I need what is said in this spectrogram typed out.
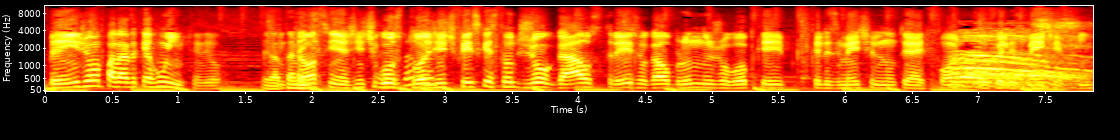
bem de uma parada que é ruim, entendeu? Exatamente. Então, assim, a gente gostou, a gente fez questão de jogar os três, jogar o Bruno não jogou, porque felizmente ele não tem iPhone, ou felizmente, enfim.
